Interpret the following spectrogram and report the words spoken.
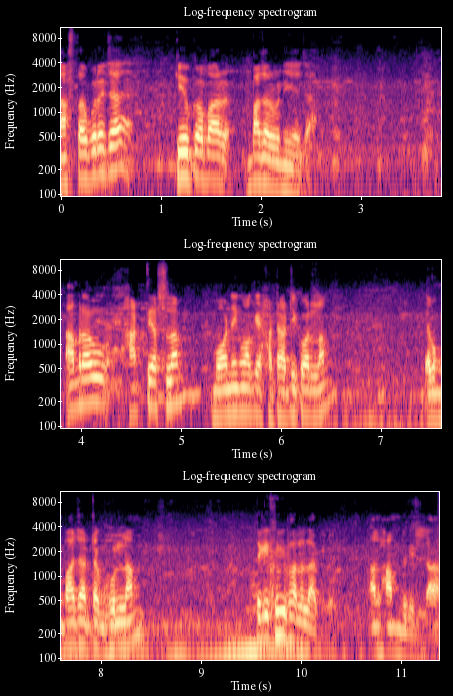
নাস্তাও করে যায়, কেউ কেউ আবার বাজারও নিয়ে যায়। আমরাও হাঁটতে আসলাম মর্নিং ওয়াকে হাঁটাহাঁটি করলাম এবং বাজারটা ঘুরলাম। দেখে খুবই ভালো লাগল, আলহামদুলিল্লাহ।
